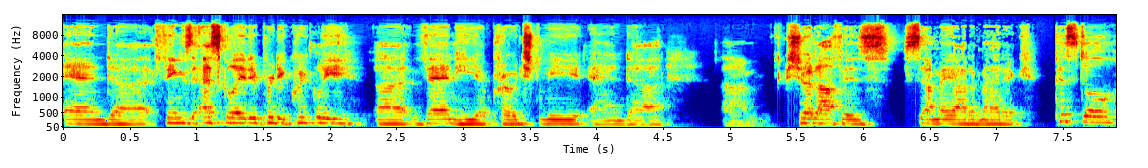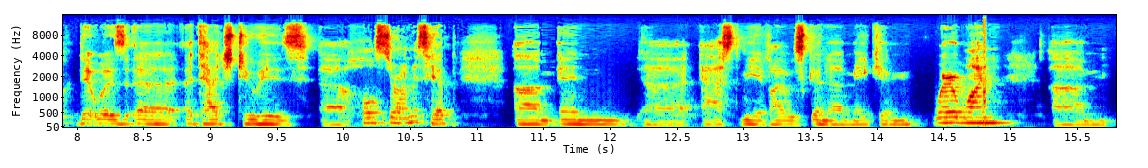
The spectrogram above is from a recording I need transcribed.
and uh, things escalated pretty quickly. then he approached me and um, showed off his semi-automatic pistol that was uh, attached to his uh, holster on his hip, um, and uh, asked me if I was going to make him wear one. Um,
